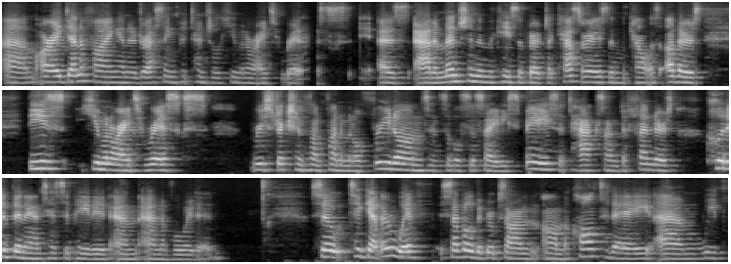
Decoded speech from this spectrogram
um, are identifying and addressing potential human rights risks. As Adam mentioned in the case of Berta Cáceres and countless others, these human rights risks, restrictions on fundamental freedoms and civil society space, attacks on defenders could have been anticipated and, and avoided. So together with several of the groups on, on the call today, um, we've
